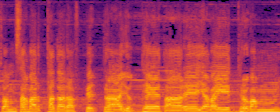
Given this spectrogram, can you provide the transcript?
त्वम् समर्थतरः पित्रा युद्धे तारेय वै ध्रुवम्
